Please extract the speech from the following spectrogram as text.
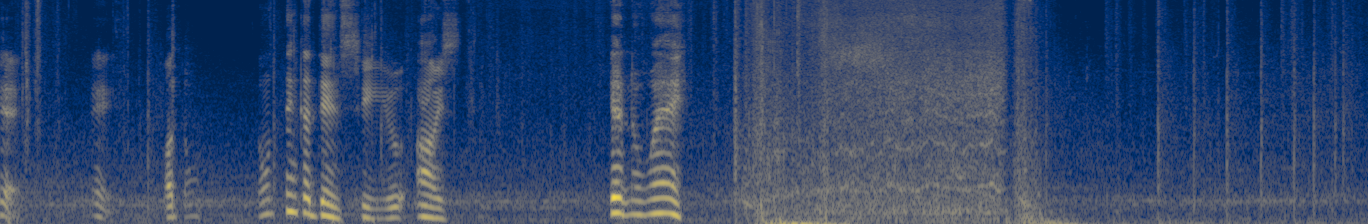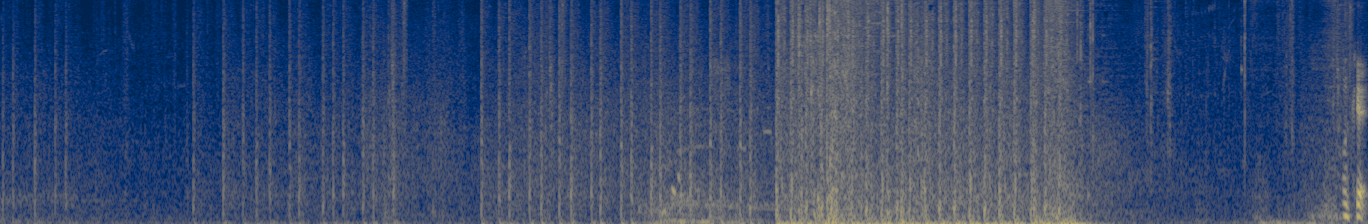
Okay. Hey. Oh, don't don't think I didn't see you. Oh, he's. getting away. Okay,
